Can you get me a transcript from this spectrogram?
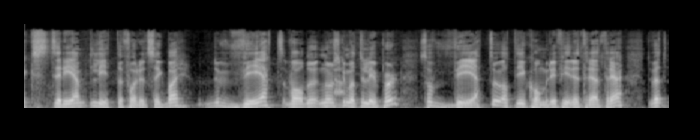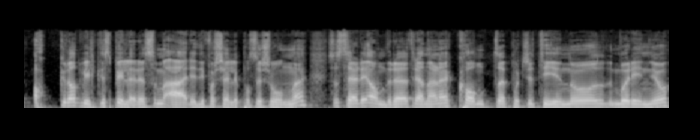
ekstremt lite forutsigbar. Du vet hva du Når du skal møte Liverpool, så vet du at de kommer i 4-3-3. Du vet akkurat hvilke spillere som er i de forskjellige posisjonene. Så ser de andre trenerne, Conte, Pochettino, Mourinho,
